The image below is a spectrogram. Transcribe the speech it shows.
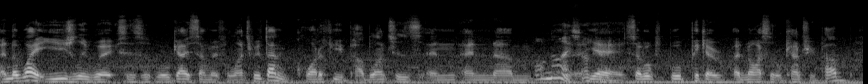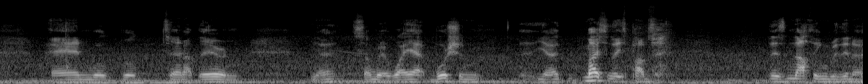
And the way it usually works is that we'll go somewhere for lunch. We've done quite a few pub lunches and and um, Oh, nice, okay. Yeah, so we'll, we'll pick a, a nice little country pub, and we'll we'll turn up there and you know somewhere way out bush and uh, you know most of these pubs there's nothing within a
